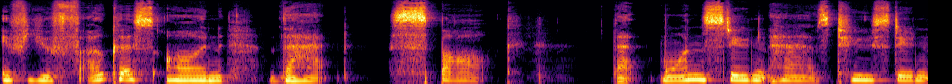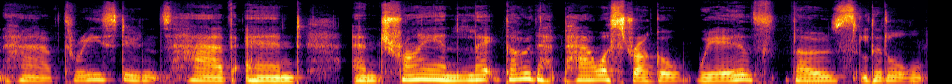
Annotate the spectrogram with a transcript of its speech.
if you focus on that spark, that one student has, two student have, three students have, and and try and let go that power struggle with those little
